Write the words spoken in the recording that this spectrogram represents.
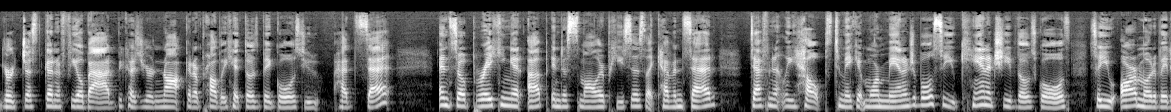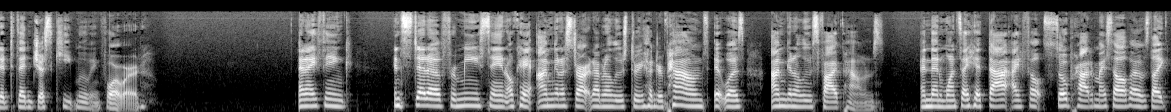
you're just going to feel bad because you're not going to probably hit those big goals you had set. And so breaking it up into smaller pieces, like Kevin said, definitely helps to make it more manageable so you can achieve those goals so you are motivated to then just keep moving forward. And I think instead of for me saying, okay, I'm going to start and I'm going to lose 300 pounds, it was, I'm going to lose five pounds. And then once I hit that, I felt so proud of myself. I was like,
